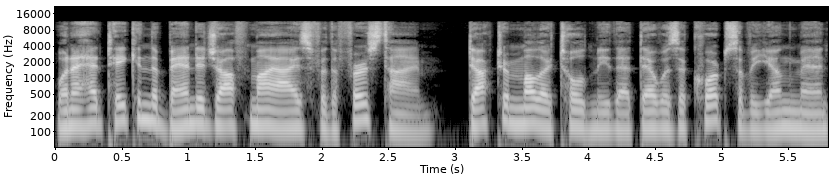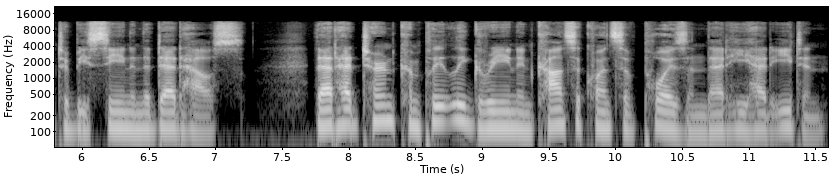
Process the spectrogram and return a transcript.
when I had taken the bandage off my eyes for the first time, Dr. Muller told me that there was a corpse of a young man to be seen in the dead house, that had turned completely green in consequence of poison that he had eaten.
